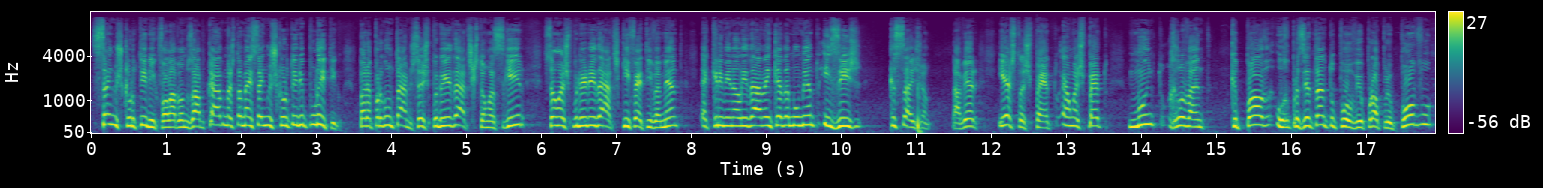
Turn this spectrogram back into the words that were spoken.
sem o escrutínio que falávamos há bocado, mas também sem o escrutínio político, para perguntarmos se as prioridades que estão a seguir são as prioridades que efetivamente a criminalidade em cada momento exige que sejam. Está a ver? Este aspecto é um aspecto muito relevante que pode o representante do povo e o próprio povo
